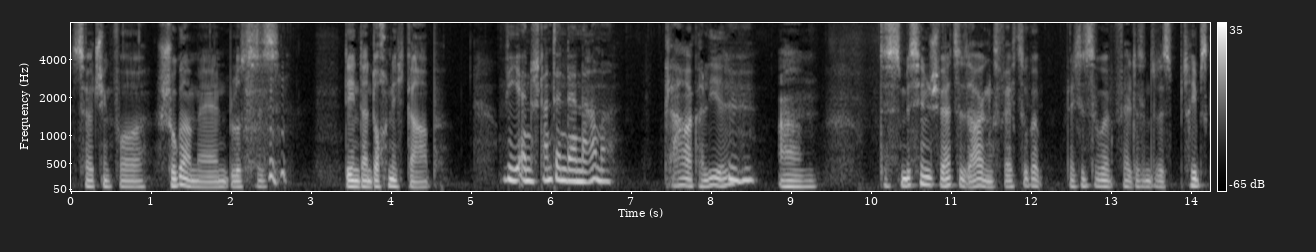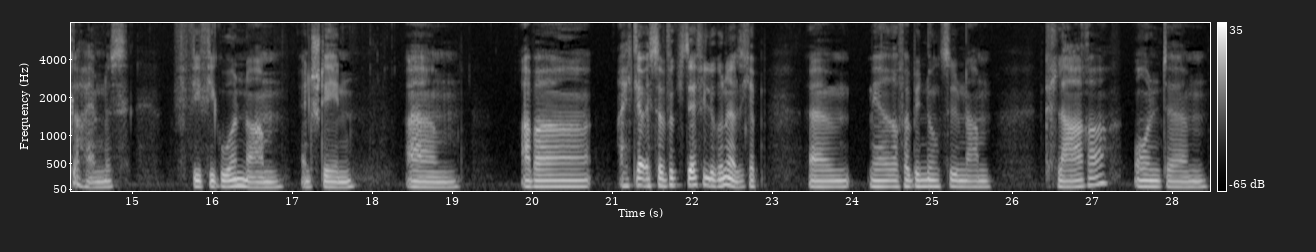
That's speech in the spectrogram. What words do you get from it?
Searching for Sugar Man, bloß dass es den dann doch nicht gab. Wie entstand denn der Name? Clara Khalil? Mhm. Ähm, das ist ein bisschen schwer zu sagen. Vielleicht sogar, vielleicht ist sogar, fällt das unter das Betriebsgeheimnis, wie Figurennamen entstehen. Ähm, aber ich glaube, es hat wirklich sehr viele Gründe. Also ich habe ähm, mehrere Verbindungen zu dem Namen Clara und ähm,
